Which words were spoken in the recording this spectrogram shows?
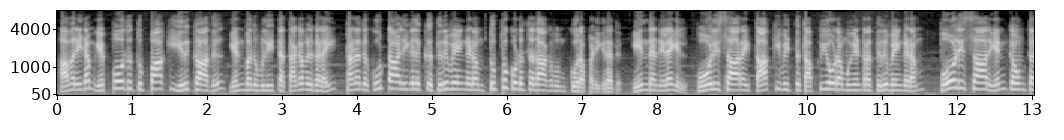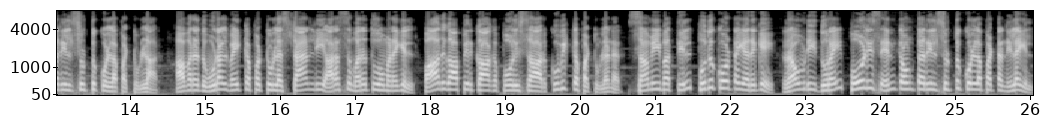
அவரிடம் எப்போது துப்பாக்கி இருக்காது என்பது உள்ளிட்ட தகவல்களை தனது கூட்டாளிகளுக்கு திருவேங்கடம் துப்பு கொடுத்ததாகவும் கூறப்படுகிறது. இந்த நிலையில் போலீசாரை தாக்கிவிட்டு தப்பியோட முயன்ற திருவேங்கடம் போலீசார் என்கவுண்டரில் சுட்டுக் கொல்லப்பட்டுள்ளார். அவரது உடல் வைக்கப்பட்டுள்ள ஸ்டான்லி அரசு மருத்துவமனையில் பாதுகாப்பிற்காக போலீசார் குவிக்கப்பட்டுள்ளனர். சமீபத்தில் புதுக்கோட்டை அருகே ரவுடி துரை போலீஸ் என்கவுண்டரில் சுட்டுக் கொல்லப்பட்ட நிலையில்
